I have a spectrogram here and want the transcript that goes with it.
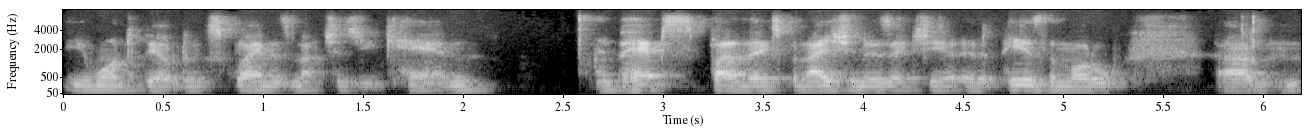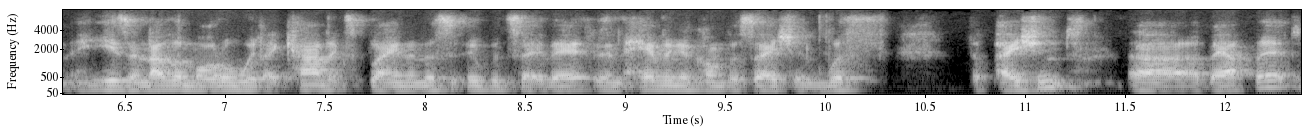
you want to be able to explain as much as you can And perhaps part of the explanation is actually it appears the model. Um, here's another model where they can't explain, and this it would say that, and having a conversation with the patient uh, about that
